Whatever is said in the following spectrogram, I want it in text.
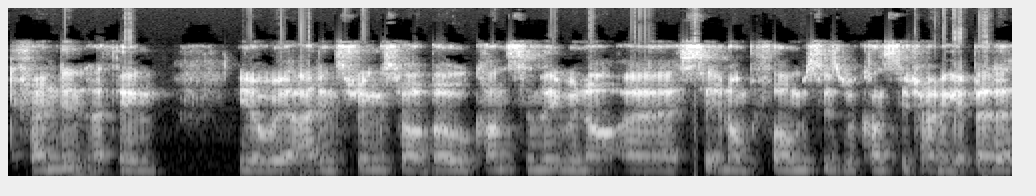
defending. I think you know we're adding strings to our bow constantly. We're not uh, sitting on performances. We're constantly trying to get better.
